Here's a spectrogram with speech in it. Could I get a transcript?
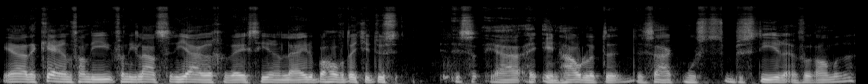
ja, de kern van die, van die laatste jaren geweest hier in Leiden? Behalve dat je dus is, ja, inhoudelijk de, de zaak moest bestieren en veranderen.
